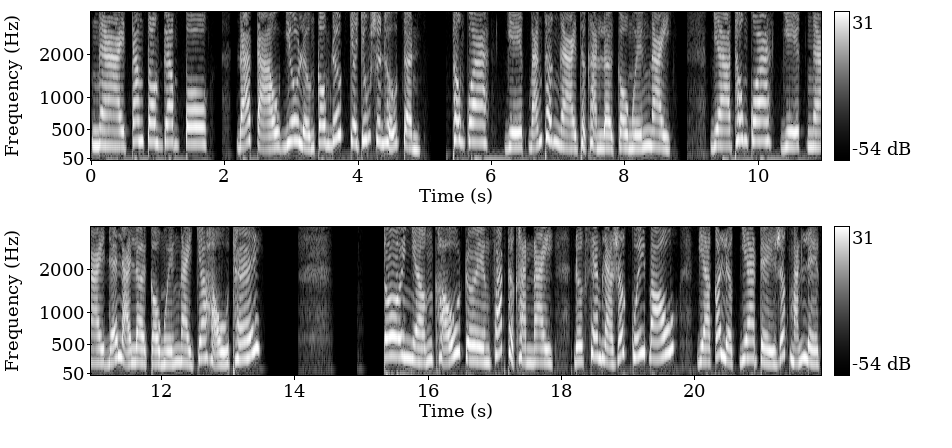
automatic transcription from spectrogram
Ngài Tăng Ton Galpo đã tạo vô lượng công đức cho chúng sinh hữu tình thông qua việc bản thân Ngài thực hành lời cầu nguyện này và thông qua việc Ngài để lại lời cầu nguyện này cho hậu thế. Tôi nhận khẩu truyền pháp thực hành này được xem là rất quý báu và có lực gia trì rất mãnh liệt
